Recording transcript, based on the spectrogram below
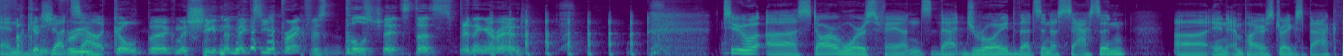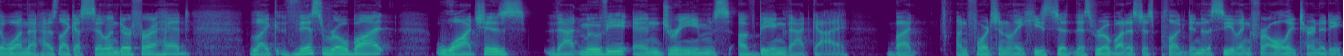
and fucking juts out. Goldberg machine that makes you breakfast bullshit starts spinning around. to uh, Star Wars fans, that droid that's an assassin uh, in Empire Strikes Back, the one that has like a cylinder for a head, Like this robot watches that movie and dreams of being that guy. But unfortunately, he's just this robot is just plugged into the ceiling for all eternity.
